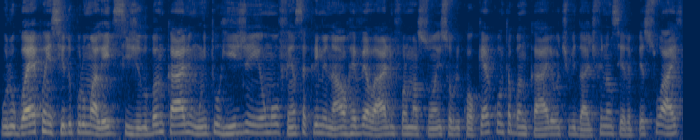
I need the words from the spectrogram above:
O Uruguai é conhecido por uma lei de sigilo bancário muito rígida e é uma ofensa criminal revelar informações sobre qualquer conta bancária ou atividade financeira pessoais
